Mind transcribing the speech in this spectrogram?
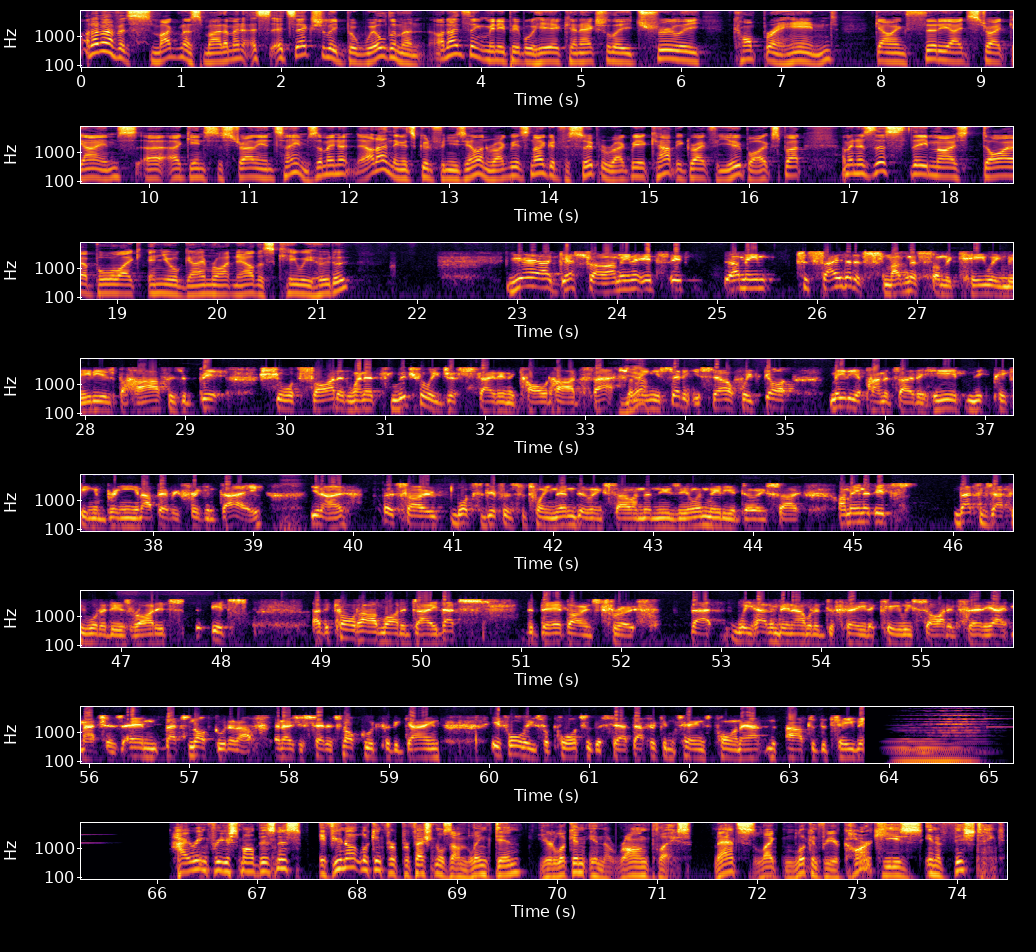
I don't know if it's smugness, mate. I mean, it's it's actually bewilderment. I don't think many people here can actually truly comprehend going 38 straight games uh, against Australian teams. I mean, I don't think it's good for New Zealand rugby. It's no good for Super Rugby. It can't be great for you blokes. But, I mean, is this the most dire ball ache in your game right now, this Kiwi hoodoo? Yeah, I guess so. I mean, it's it. I mean, to say that it's smugness on the Kiwi media's behalf is a bit short sighted when it's literally just stating the cold, hard facts. Yeah. I mean, you said it yourself. We've got media pundits over here nitpicking and bringing it up every frigging day, you know. So, what's the difference between them doing so and the New Zealand media doing so? I mean, it, it's that's exactly what it is, right? It's it's at the cold, hard light of day. That's the bare bones truth that we haven't been able to defeat a Kiwi side in 38 matches, and that's not good enough. And as you said, it's not good for the game. If all these reports of the South African teams pulling out after the TV Hiring for your small business? If you're not looking for professionals on LinkedIn, you're looking in the wrong place. That's like looking for your car keys in a fish tank.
